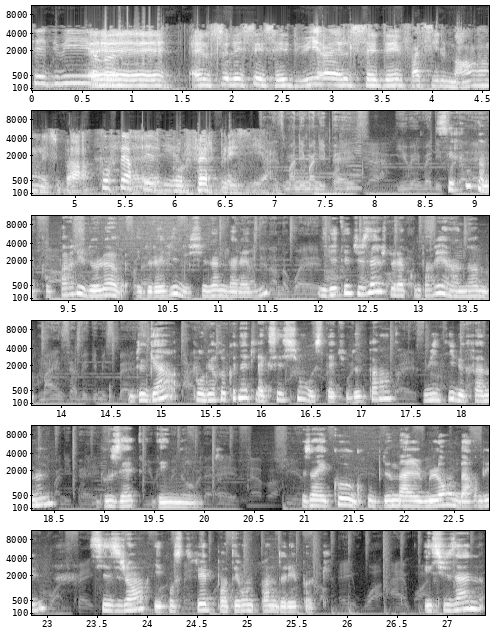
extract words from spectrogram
séduire Et elle se laissait séduire, elle cédait facilement, n'est-ce pas? Pour faire Euh, plaisir. Pour faire plaisir. C'est fou comme pour parler de l'œuvre et de la vie de Suzanne Valadon, il était d'usage de la comparer à un homme. Degas, pour lui reconnaître l'accession au statut de peintre, lui dit le fameux « Vous êtes des nôtres », faisant écho au groupe de mâles blancs barbus, cisgenres qui constituait le panthéon de peintres de l'époque. Et Suzanne,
